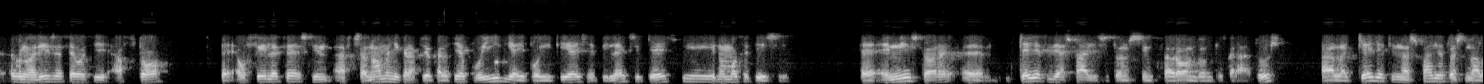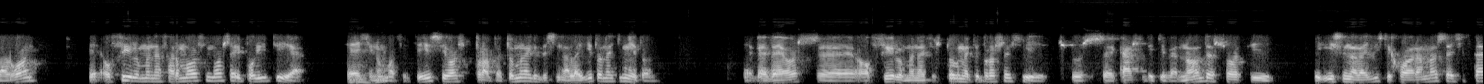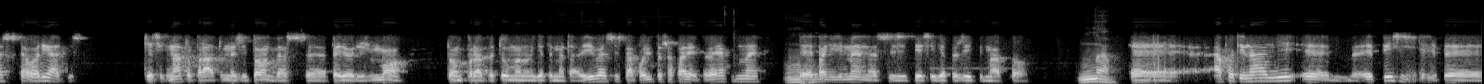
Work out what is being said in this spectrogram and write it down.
γνωρίζετε ότι αυτό οφείλεται στην αυξανόμενη γραφειοκρατία που η ίδια η πολιτεία έχει επιλέξει και έχει νομοθετήσει. εμείς τώρα και για τη διασφάλιση των συμφερόντων του κράτους αλλά και για την ασφάλεια των συναλλαγών οφείλουμε να εφαρμόσουμε όσα η πολιτεία έχει νομοθετήσει ως προαπαιτούμενα για τη συναλλαγή των ακινήτων. Ε, βεβαίως ε, οφείλουμε να εφιστούμε την προσοχή στους εκάστοτε κυβερνώντες ότι η συναλλαγή στη χώρα μας έχει φτάσει στα όρια της. Και συχνά το πράττουμε ζητώντας ε, περιορισμό των προαπαιτούμενων για τη μεταβίβαση στα απολύτως απαραίτητο. Έχουμε mm-hmm. επανειλημμένα συζητήσει για το ζήτημα αυτό. Να. Ε, από την άλλη, ε, επίσης έχετε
